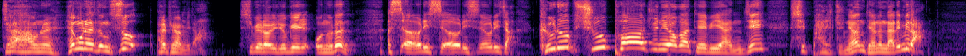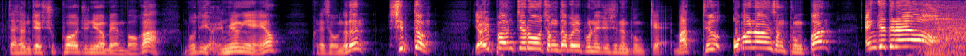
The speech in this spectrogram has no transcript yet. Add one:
자, 오늘 행운의 등수 발표합니다. 11월 6일 오늘은 Sorry Sorry Sorry 자 그룹 슈퍼주니어가 데뷔한 지 18주년 되는 날입니다. 자 현재 슈퍼주니어 멤버가 모두 10명이에요. 그래서 오늘은 10등 10번째로 정답을 보내주시는 분께 마트 5만원 상품권 앵겨드려요.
